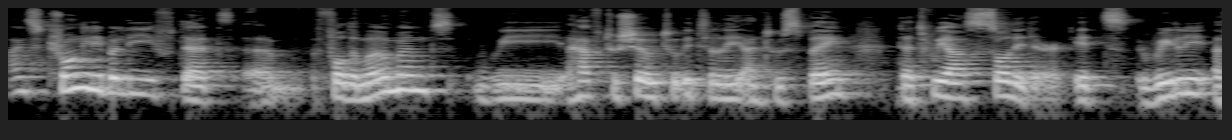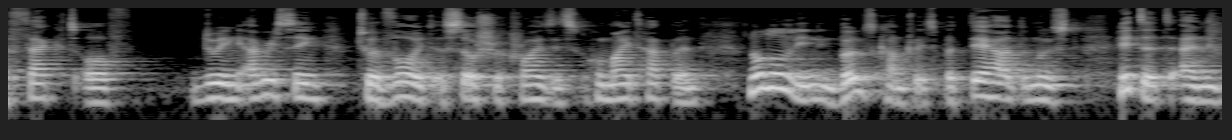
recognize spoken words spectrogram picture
I strongly believe that um, for the moment we have to show to Italy and to Spain that we are solidar. It's really a fact of doing everything to avoid a social crisis who might happen not only in both countries but they are the most hit it and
